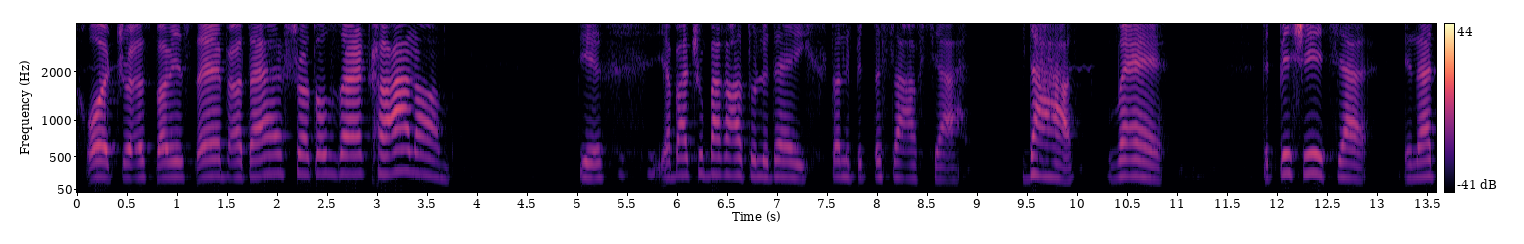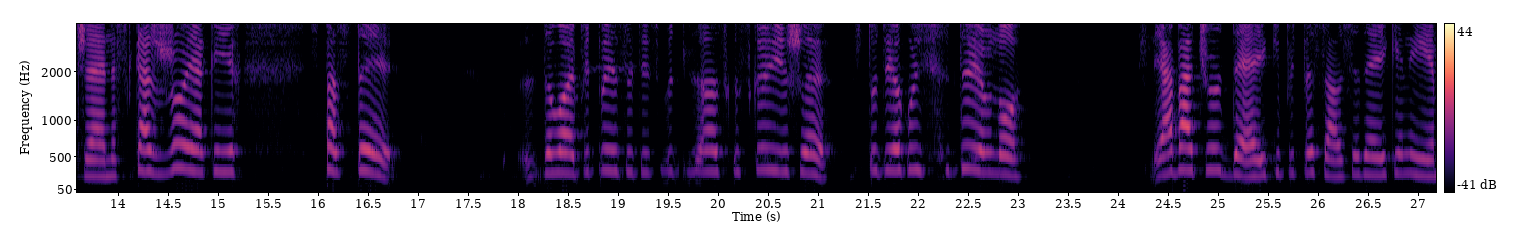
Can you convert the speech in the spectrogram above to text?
хочу розповісти про те, що тут за екраном. Тих, я бачу багато людей, хто не підписався. Да, ви. Підпишіться, іначе не скажу, як їх спасти. Давай, підписуйтесь, будь ласка, скоріше. Тут якось дивно. Я бачу, деякі підписалися, деякі ні.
